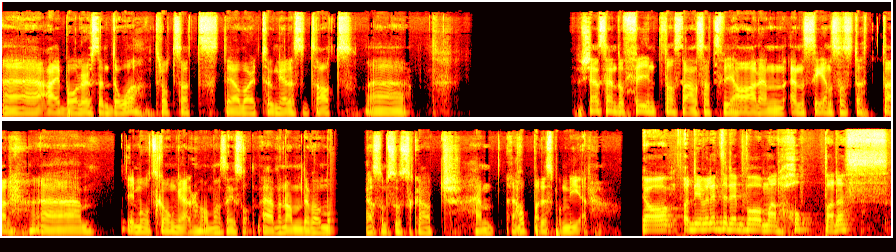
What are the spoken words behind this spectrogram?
uh, Eyeballers ändå, trots att det har varit tunga resultat. Uh, det känns ändå fint någonstans att vi har en, en scen som stöttar eh, i motgångar, om man säger så. Även om det var många som såklart hoppades på mer. Ja, och det är väl inte det bara man hoppades.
